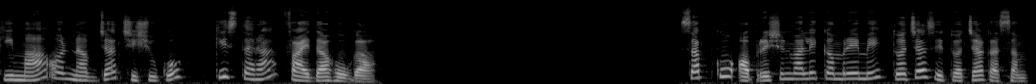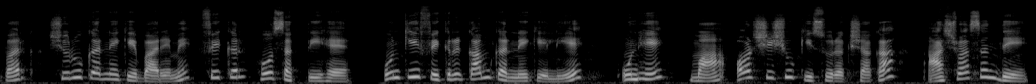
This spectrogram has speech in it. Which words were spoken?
कि माँ और नवजात शिशु को किस तरह फ़ायदा होगा। सबको ऑपरेशन वाले कमरे में त्वचा से त्वचा का संपर्क शुरू करने के बारे में फ़िक्र हो सकती है। उनकी फ़िक्र कम करने के लिए उन्हें माँ और शिशु की सुरक्षा का आश्वासन दें।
